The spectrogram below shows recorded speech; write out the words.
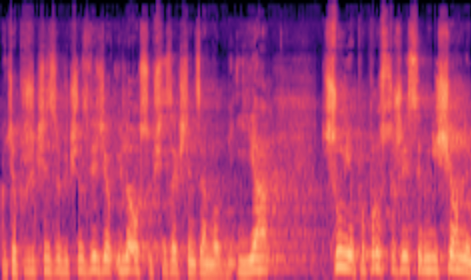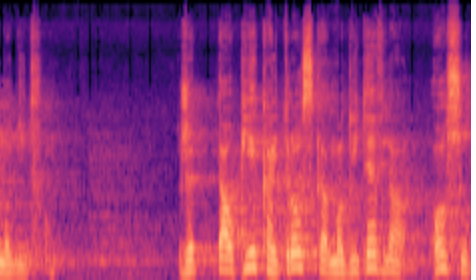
Powiedział, proszę księdza, żeby ksiądz wiedział, ile osób się za księdza modli. I ja czuję po prostu, że jestem niesiony modlitwą. Że ta opieka i troska modlitewna osób,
